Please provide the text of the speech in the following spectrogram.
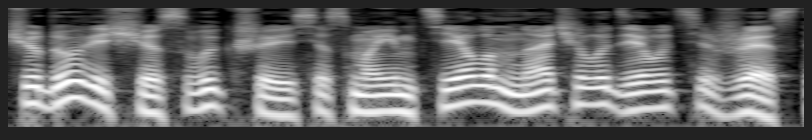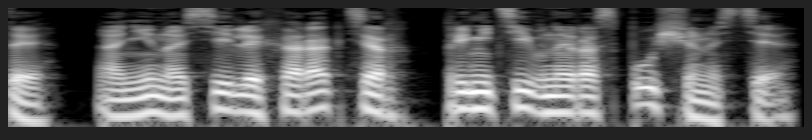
Чудовище, свыкшееся с моим телом, начало делать жесты. Они носили характер примитивной распущенности.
